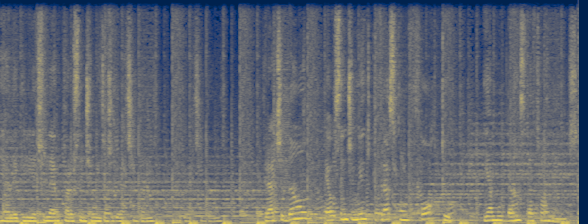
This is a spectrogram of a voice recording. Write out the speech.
E a alegria te leva para o sentimento de gratidão. Gratidão. Gratidão é o sentimento que traz conforto e a mudança da tua mente.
